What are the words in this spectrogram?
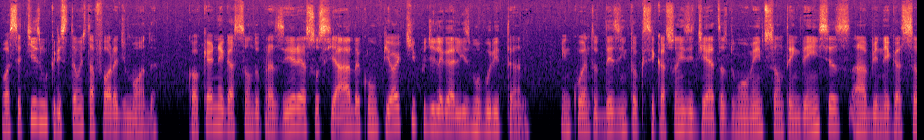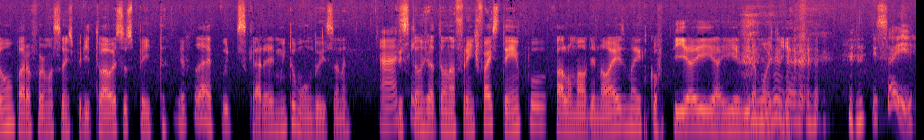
O ascetismo cristão está fora de moda. Qualquer negação do prazer é associada com o pior tipo de legalismo puritano enquanto desintoxicações e dietas do momento são tendências, a abnegação para a formação espiritual é suspeita. Eu falei, ah, putz, cara, é muito mundo isso, né? Ah, Cristãos sim. já estão na frente faz tempo, falam mal de nós, mas copia e aí vira modinha. Isso aí.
